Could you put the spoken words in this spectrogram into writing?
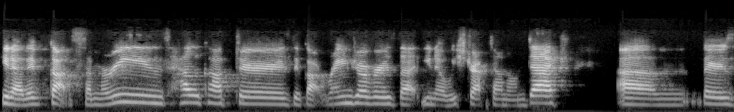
you know, they've got submarines, helicopters, they've got Range Rovers that, you know, we strap down on deck. Um, there's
